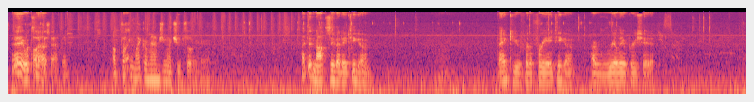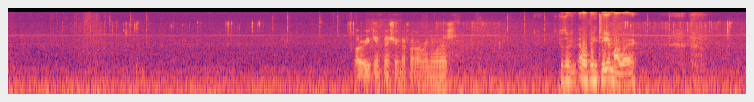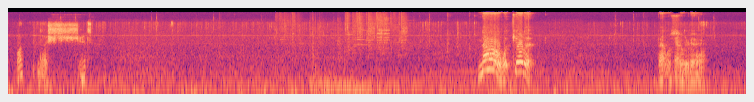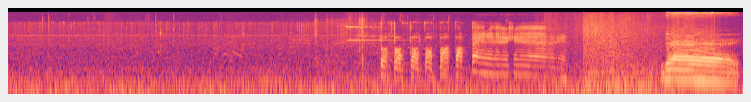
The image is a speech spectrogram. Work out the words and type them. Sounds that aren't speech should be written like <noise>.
Hey, what's Fuck that? this happened. I'm fucking micromanaging my troops over here. I did not see that AT gun. Thank you for the free AT gun. I really appreciate it. Oh, you can't penetrate my front armor anyways. Because there's an LVT in my way. What the shit? No! What killed it? That was so Ender gay. four. Buff, buff, buff, buff, buff, buff, finishing! Yay!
